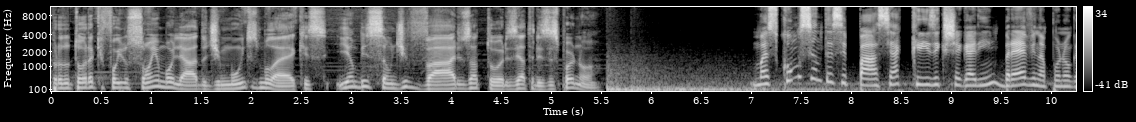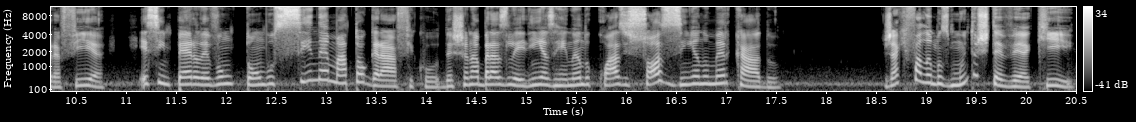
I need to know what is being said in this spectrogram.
produtora que foi o sonho molhado de muitos moleques e ambição de vários atores e atrizes pornô. Mas como se antecipasse a crise que chegaria em breve na pornografia, esse império levou um tombo cinematográfico, deixando a Brasileirinhas reinando quase sozinha no mercado. Já que falamos muito de TV aqui,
